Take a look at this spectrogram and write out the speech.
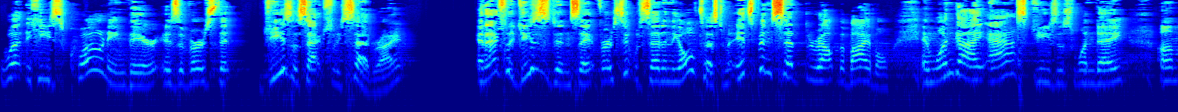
what he's quoting there is a verse that Jesus actually said, right? And actually, Jesus didn't say it first. It was said in the Old Testament. It's been said throughout the Bible. And one guy asked Jesus one day, um,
